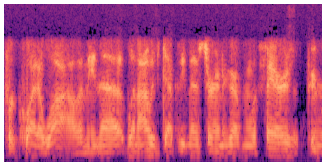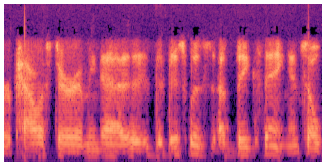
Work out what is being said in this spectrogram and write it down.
for quite a while. I mean, uh, when I was deputy minister in government affairs, with Premier Pallister, I mean, uh, this was a big thing, and so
